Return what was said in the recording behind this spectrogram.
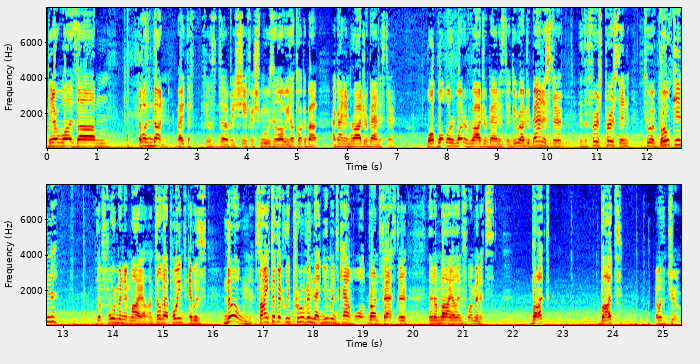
there was um it wasn't done, right? If you listen to Shafier Shmuz, he'll always he'll talk about a guy named Roger Bannister. What what what what did Roger Bannister do? Roger Bannister is the first person to have broken the four minute mile. Until that point, it was known, scientifically proven that humans can't walk, run faster than a mile in four minutes. But, but, it wasn't true.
